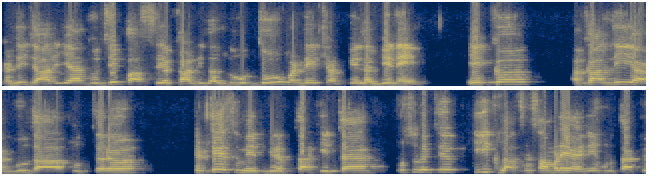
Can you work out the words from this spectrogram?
ਕੱਢੀ ਜਾ ਰਹੀ ਹੈ, ਦੂਜੇ ਪਾਸੇ ਅਕਾਲੀ ਦਲ ਨੂੰ ਦੋ ਵੱਡੇ ਝਟਕੇ ਲੱਗੇ ਨੇ। ਇੱਕ ਅਕਾਲੀ ਆਗੂ ਦਾ ਪੁੱਤਰ ਚਿੱਟੇ ਸਮੇਤ ਗ੍ਰਿਫਤਾਰ ਕੀਤਾ ਉਸ ਵਿੱਚ ਕੀ ਖੁਲਾਸੇ ਸਾਹਮਣੇ ਆਏ ਨੇ, ਹੁਣ ਤੱਕ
